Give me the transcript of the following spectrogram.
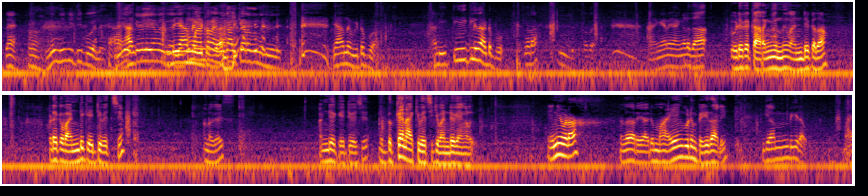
അല്ലേ? നീ വീട്ടിൽ പോവല്ലേ? ആ, ഞാൻ- വീട്ടിൽ പോവാ. ഒന്ന് വീട്ടിൽ വീക്കിലി വീക്കിലി നാട്ടിൽ പോകും അങ്ങനെ ഞങ്ങളിതാ ഇവിടെയൊക്കെ കറങ്ങി നിന്ന് വണ്ടിയൊക്കെ ഇതാ ഇവിടെയൊക്കെ വണ്ടി കയറ്റി വെച്ച് ഉണ്ടോ ഗൈസ് വണ്ടിയൊക്കെ കയറ്റി വെച്ച് മുടുക്കാനാക്കി വെച്ചിക്ക് വണ്ടിയൊക്കെ ഞങ്ങൾ ഇനി ഇവിടെ എന്താ പറയുക ഒരു മഴയും കൂടി പെയ്താൽ ഗംഭീരാവും. മഴ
